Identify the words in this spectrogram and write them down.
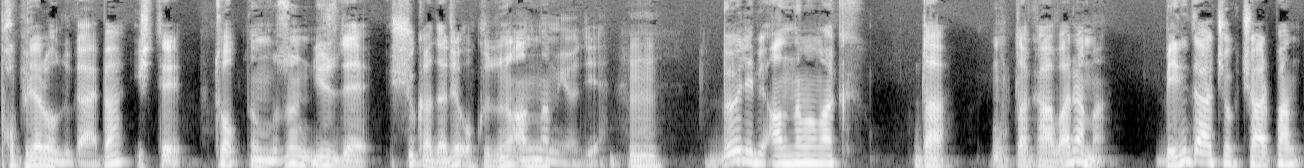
popüler oldu galiba. İşte toplumumuzun yüzde şu kadarı okuduğunu anlamıyor diye. Hı hı. Böyle bir anlamamak da mutlaka var ama beni daha çok çarpan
